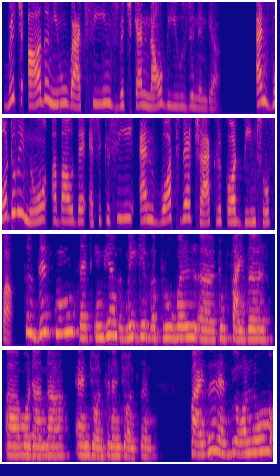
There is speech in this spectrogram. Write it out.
which are the new vaccines which can now be used in India? And what do we know about their efficacy and what's their track record been so far? So this means that India may give approval uh, to Pfizer, uh, Moderna, and Johnson and Johnson Pfizer, as we all know,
